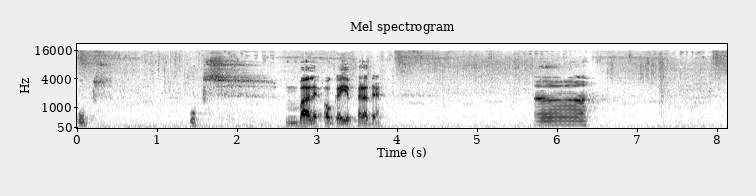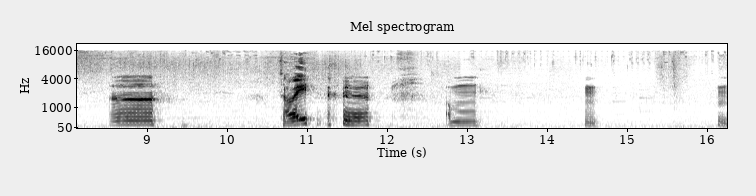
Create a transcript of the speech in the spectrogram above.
Ups. Ups. Vale, ok, espérate. Uh, uh, ¿Sabéis? um, hmm. Hmm.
